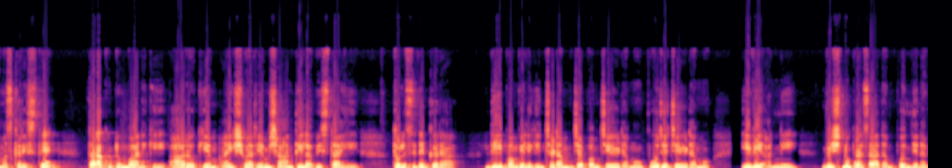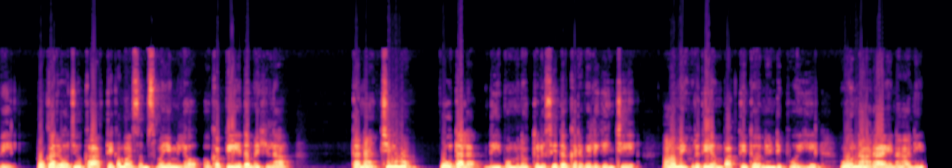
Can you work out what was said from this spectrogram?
నమస్కరిస్తే తన కుటుంబానికి ఆరోగ్యం ఐశ్వర్యం శాంతి లభిస్తాయి. తులసి దగ్గర దీపం వెలిగించడం జపం చేయడము పూజ చేయడము ఇవి అన్నీ విష్ణు ప్రసాదం పొందినవి. ఒకరోజు కార్తీక మాసం సమయంలో ఒక పేద మహిళ తన చిన్న పూతల దీపమును తులసి దగ్గర వెలిగించి ఆమె హృదయం భక్తితో నిండిపోయి ఓ నారాయణ అని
